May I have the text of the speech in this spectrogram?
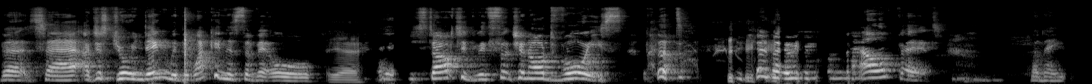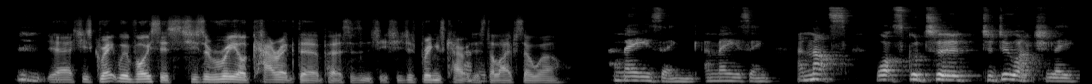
that uh, I just joined in with the wackiness of it all. Yeah. It started with such an odd voice that you know you couldn't help it. Funny. Yeah, she's great with voices. She's a real character person, isn't she? She just brings characters to life so well. Amazing, amazing, and that's what's good to to do actually.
